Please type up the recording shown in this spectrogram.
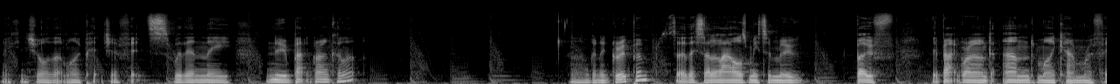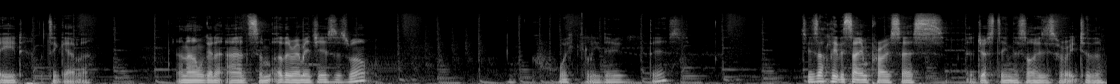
Making sure that my picture fits within the new background colour and I'm going to group them so this allows me to move both the background and my camera feed together and I'm going to add some other images as well. Quickly do this. It's exactly the same process, adjusting the sizes for each of them.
